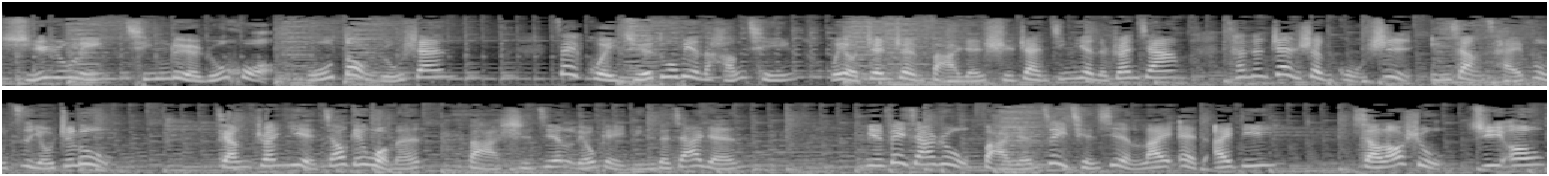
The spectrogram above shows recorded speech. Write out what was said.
徐如林，侵略如火，不动如山。在诡谲多变的行情，唯有真正法人实战经验的专家，才能战胜股市，影响财富自由之路。将专业交给我们，把时间留给您的家人。免费加入法人最前线 Line at ID 小老鼠 G O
